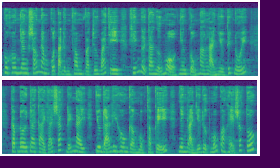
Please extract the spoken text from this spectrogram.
cuộc hôn nhân 6 năm của Tạ Đình Phong và Trương Bá Chi khiến người ta ngưỡng mộ nhưng cũng mang lại nhiều tiếc nuối. Cặp đôi trai tài gái sắc đến nay dù đã ly hôn gần một thập kỷ nhưng lại giữ được mối quan hệ rất tốt,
